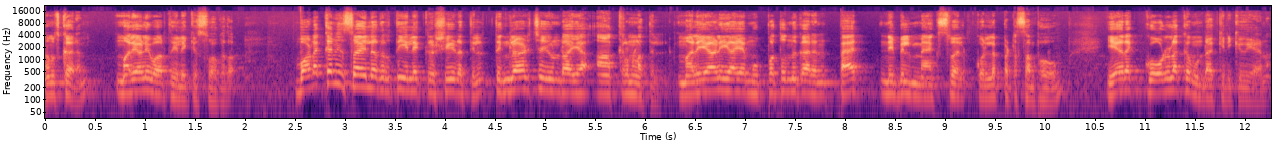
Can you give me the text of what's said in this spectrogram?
നമസ്കാരം. മലയാളി വാർത്തയിലേക്ക് സ്വാഗതം. വടക്കൻ ഇസ്രായേൽ അതിർത്തിയിലെ കൃഷിയിടത്തിൽ തിങ്കളാഴ്ചയുണ്ടായ ആക്രമണത്തിൽ മലയാളിയായ മുപ്പത്തൊന്നുകാരൻ പാറ്റ് നിബിൽ മാക്സ്വൽ കൊല്ലപ്പെട്ട സംഭവം ഏറെ കോളിളക്കമുണ്ടാക്കിയിരിക്കുകയാണ്.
